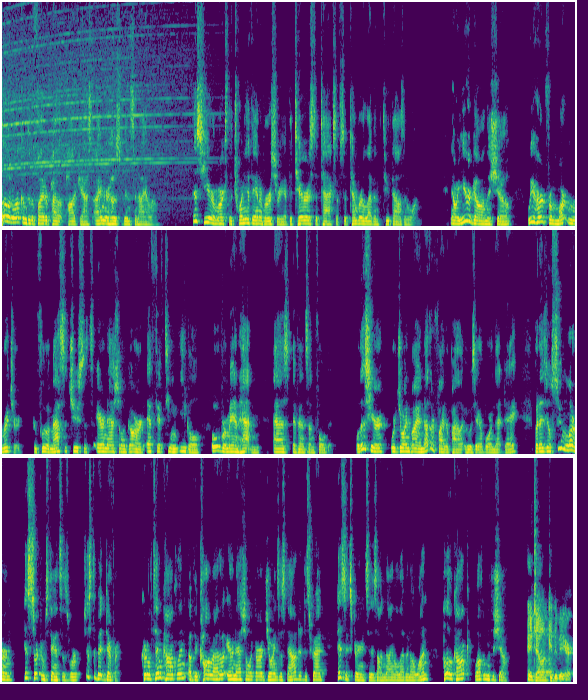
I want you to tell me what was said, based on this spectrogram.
Hello and welcome to the Fighter Pilot Podcast. I am your host, Vincent Aiello. This year marks the 20th anniversary of the terrorist attacks of September 11, 2001. Now, a year ago on this show, we heard from Martin Richard, who flew a Massachusetts Air National Guard F 15 Eagle over Manhattan as events unfolded. Well, this year, we're joined by another fighter pilot who was airborne that day, but as you'll soon learn, his circumstances were just a bit different. Colonel Tim Conklin of the Colorado Air National Guard joins us now to describe his experiences on 9 11 01. Hello, Conk. Welcome to the show. Hey, Jello. Good to be here.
